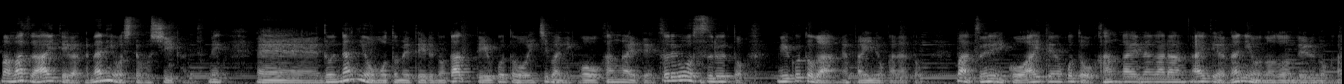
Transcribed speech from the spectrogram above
まあ、まず相手が何をしてほしいかですね、えーど何を求めているのかっていうことを一番にこう考えてそれをするということがやっぱいいのかなと。まあ、常にこう相手のことを考えながら相手が何を望んでいるのか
